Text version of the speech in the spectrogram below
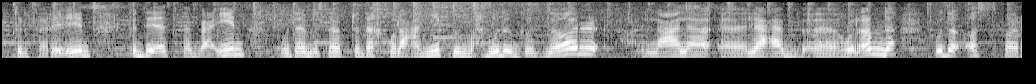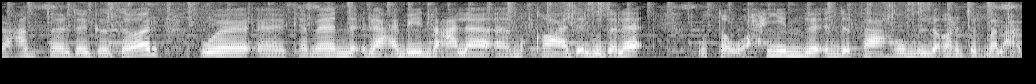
لعيبة الفريقين في الدقيقة 70 وده بسبب تدخل عنيف من محمود الجزار على لاعب هولندا وده اسفر عن طرد الجزار وكمان لاعبين على مقاعد البدلاء والطواحين لاندفاعهم لأرض الملعب.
